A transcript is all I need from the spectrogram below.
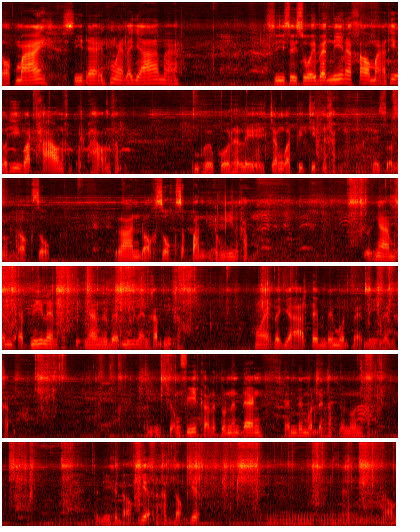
ดอกไม้ สีแดงห้วยระยะมา สีสวยๆแบบนี้นะเข้ามาเที่ยวที่วัดพร้าวนะครับวัดพร้าวนะครับอำเภอโพทะเลจังหวัดพิจิตรนะครับ ในส่วนของดอกโศกลานดอกโศกสปันตรงนี้นะครับสวยงามกันแบบนี้เลยนะครับสวยงามกันแบบนี้เลยนะครับนี่ครับห้อยระยะเต็มไปหมดแบบนี้เลยนะครับตอนนี้ช่วงฟีดเขานะต้นนั้นแดงเต็มไปหมดเลยครับตัวนู้นนะครับ ตัวนี้คือดอกเยอะนะครับ ดอกเยอะ ดอก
